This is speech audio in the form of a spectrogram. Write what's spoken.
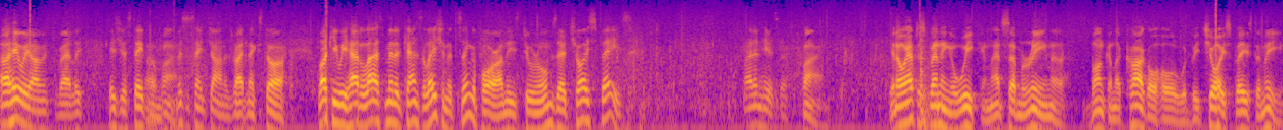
oh, here we are, Mr. Bradley. Here's your statement. Oh. Mrs. St. John is right next door. Lucky we had a last minute cancellation at Singapore on these two rooms. They're choice space. Right in here, sir. Fine. You know, after spending a week in that submarine, a bunk in the cargo hold would be choice space to me.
